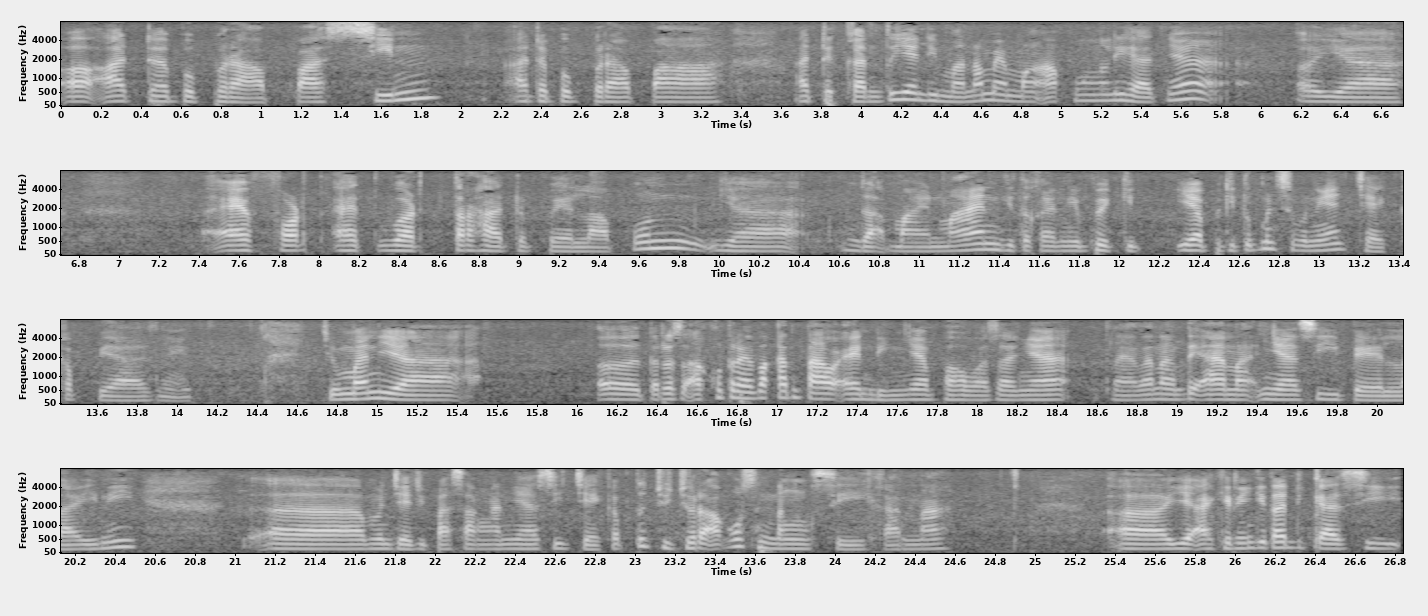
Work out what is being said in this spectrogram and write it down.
uh, ada beberapa scene ada beberapa adegan tuh yang di mana memang aku ngelihatnya uh, ya effort Edward terhadap Bella pun ya nggak main-main gitu kan. Ya begitu ya begitu pun sebenarnya Jacob ya itu cuman ya uh, terus aku ternyata kan tahu endingnya bahwasanya ternyata nanti anaknya si Bella ini uh, menjadi pasangannya si Jacob tuh jujur aku seneng sih karena uh, ya akhirnya kita dikasih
